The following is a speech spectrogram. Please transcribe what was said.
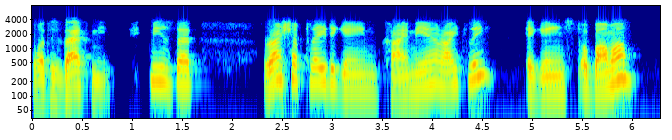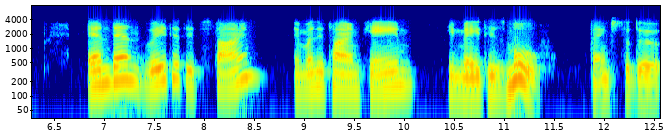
What does that mean? It means that Russia played the game Crimea rightly against Obama and then waited its time. And when the time came, he made his move thanks to the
